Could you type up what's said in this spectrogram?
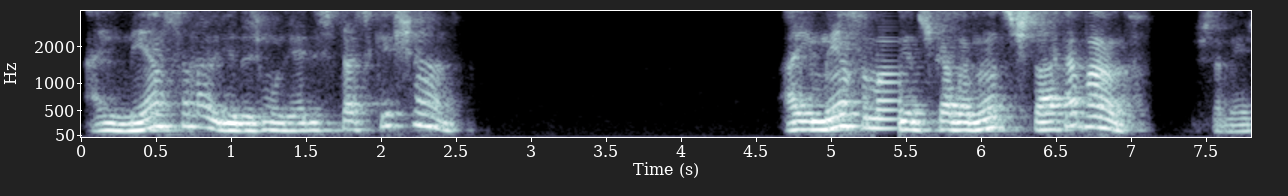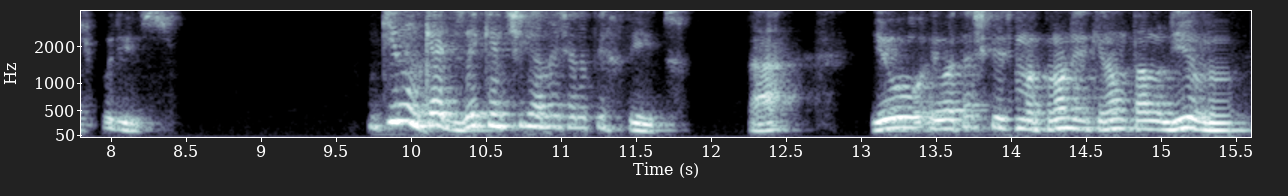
a imensa maioria das mulheres está se queixando a imensa maioria dos casamentos está acabando, justamente por isso. O que não quer dizer que antigamente era perfeito, tá? Eu, eu até escrevi uma crônica que não está no livro,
